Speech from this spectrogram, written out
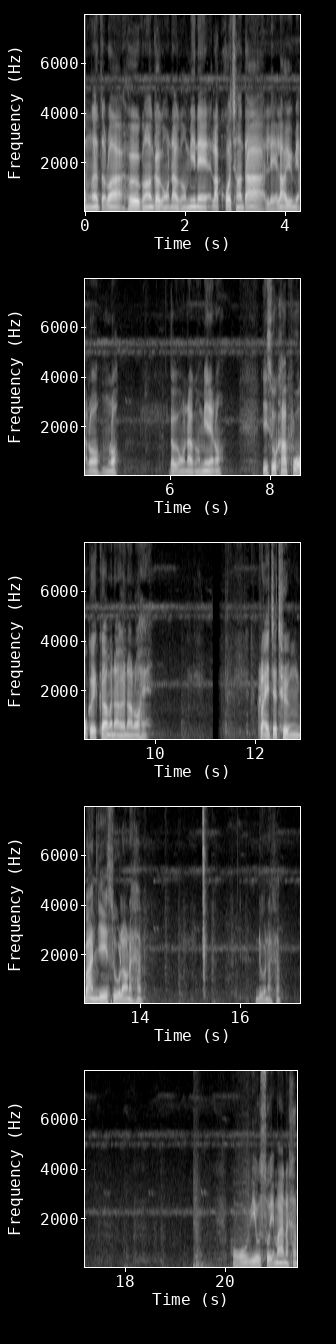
มงั้นจะว่าเฮ้อก็ก็ก็น่าก็มีเนี่ยลักข้อชันดาเหล่าอยู่เมียหรอหมหรอก็ก็น่าก็มีเนี่ยเนาะยิสุขาพูก็ก็มันน่าเออน่ารอให้ใกล้จะถึงบ้านเยซูแล้วนะครับ ดูนะครับ โหวิวสวยมากนะครับ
